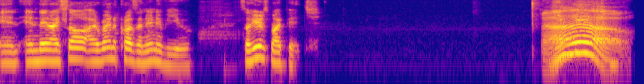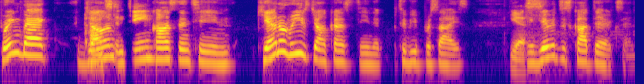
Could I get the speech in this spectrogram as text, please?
and and then I saw I ran across an interview. So here's my pitch: Oh. bring back John Constantine. Constantine, Keanu Reeves, John Constantine, to be precise, yes. and give it to Scott Derrickson.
